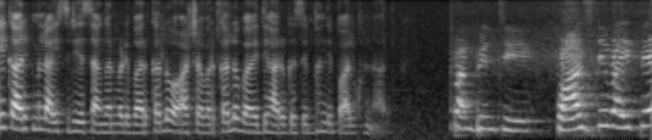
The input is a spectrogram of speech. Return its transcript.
ఈ కార్యక్రమంలో ఐసీడీఎస్ అంగన్వాడీ వర్కర్లు ఆశా వర్కర్లు వైద్య ఆరోగ్య సిబ్బంది పాల్గొన్నారు. పంపించి పాజిటివ్ అయితే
